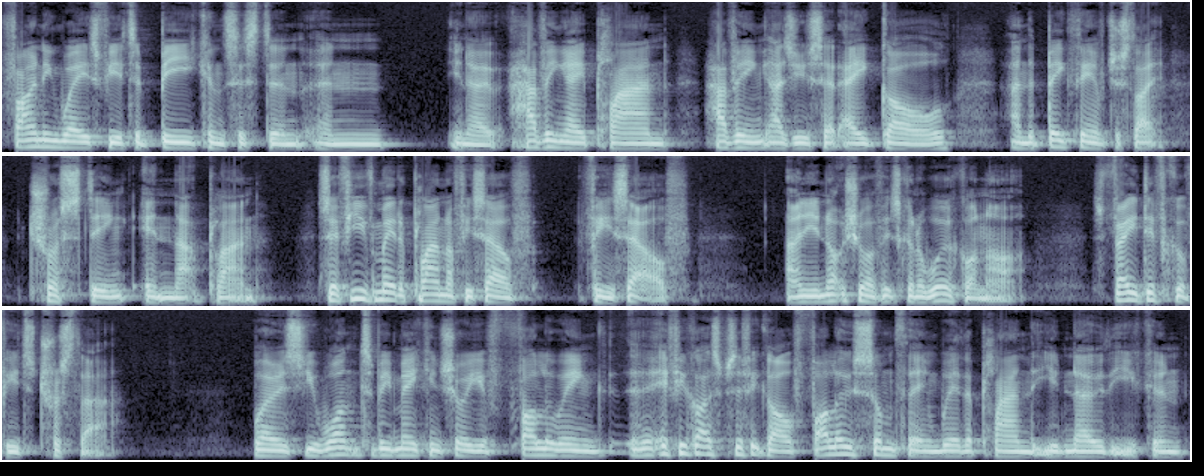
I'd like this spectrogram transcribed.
finding ways for you to be consistent and you know having a plan, having as you said a goal, and the big thing of just like trusting in that plan. So if you've made a plan off yourself for yourself and you're not sure if it's going to work or not, it's very difficult for you to trust that. Whereas you want to be making sure you're following, if you've got a specific goal, follow something with a plan that you know that you can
